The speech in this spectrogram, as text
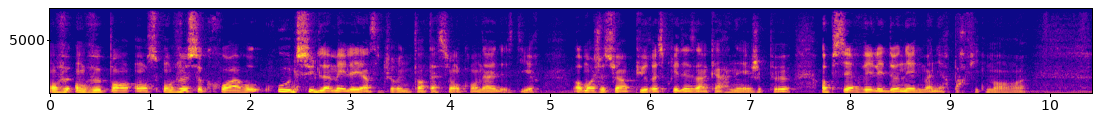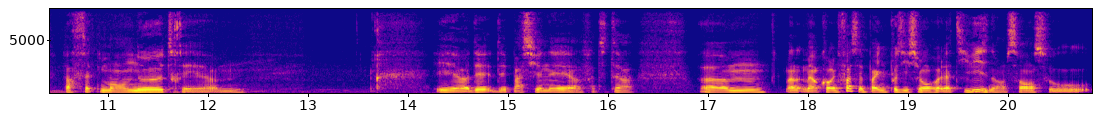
on veut, se croire au-dessus de la mêlée. Hein. C'est toujours une tentation qu'on a de se dire Oh, moi je suis un pur esprit désincarné, je peux observer les données de manière parfaitement, euh, parfaitement neutre et, euh, et euh, dépassionné, etc. mais encore une fois, c'est pas une position relativiste dans le sens où,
